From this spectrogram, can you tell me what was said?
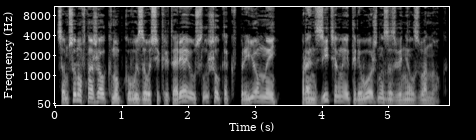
Самсонов нажал кнопку вызова секретаря и услышал, как в приемной пронзительно и тревожно зазвенел звонок.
